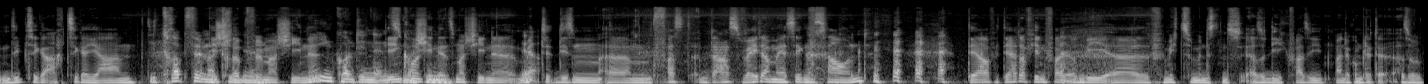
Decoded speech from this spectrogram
in den 70er, 80er Jahren, Die Tröpfelmaschine. die Tröpfelmaschine, Die Inkontinenzmaschine. die Inkontinenzmaschine Ja. mit diesem ähm, fast Darth Vader-mäßigen Sound, der, der hat auf jeden Fall irgendwie äh, für mich zumindest, also die quasi meine komplette, also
